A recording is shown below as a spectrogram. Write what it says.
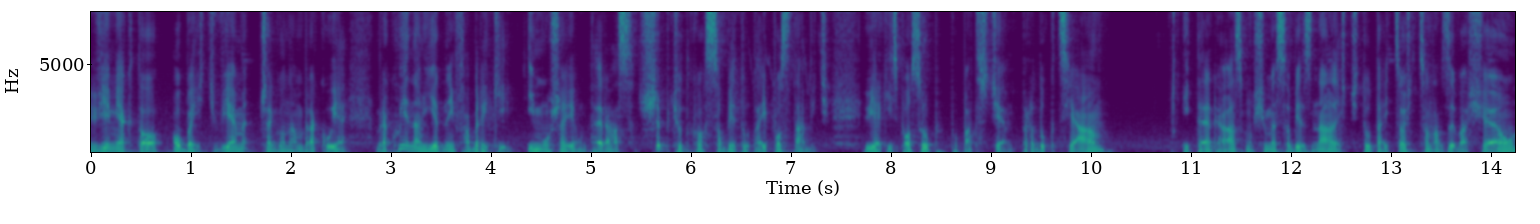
wiem jak to obejść, wiem czego nam brakuje. Brakuje nam jednej fabryki i muszę ją teraz szybciutko sobie tutaj postawić. W jaki sposób? Popatrzcie, produkcja. I teraz musimy sobie znaleźć tutaj coś, co nazywa się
